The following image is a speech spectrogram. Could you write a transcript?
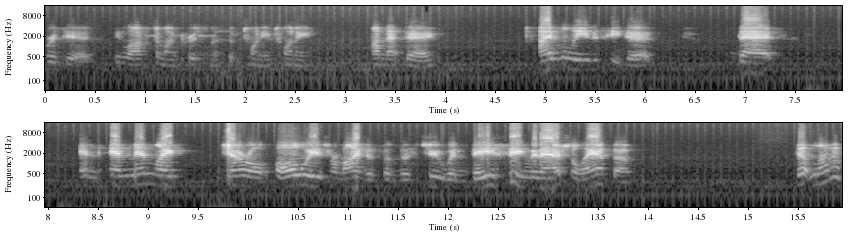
or did, we lost him on Christmas of 2020 on that day. I believe as he did that, and, and men like General always remind us of this too when they sing the national anthem that love of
